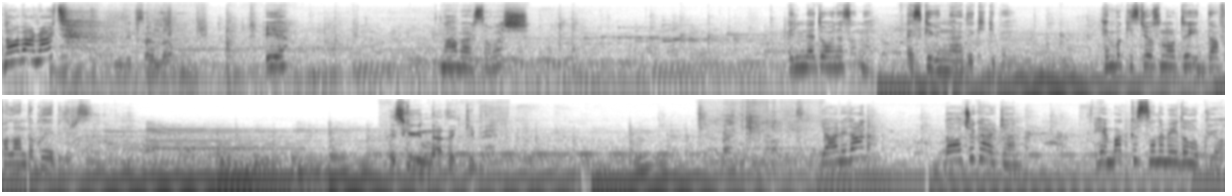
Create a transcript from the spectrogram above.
Ne haber Mert? İyilik senden. İyi. Ne haber Savaş? Benimle de oynasana. Eski günlerdeki gibi. Hem bak istiyorsan ortaya iddia falan da koyabiliriz. Eski günlerdeki gibi. Ben gideyim abi. Ya neden? Daha çok erken. Hem bak kız sana meydan okuyor.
